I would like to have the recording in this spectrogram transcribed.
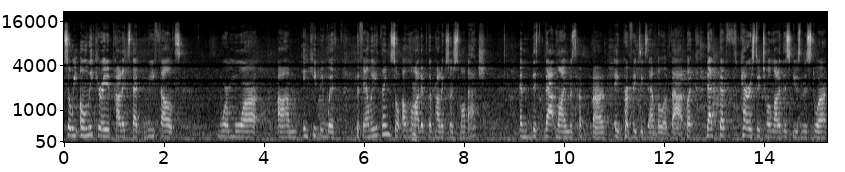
so we only curated products that we felt were more um, in keeping with the family thing so a lot of the products are small batch and this, that line was a, uh, a perfect example of that. But that that carries through to a lot of the SKUs in the store.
